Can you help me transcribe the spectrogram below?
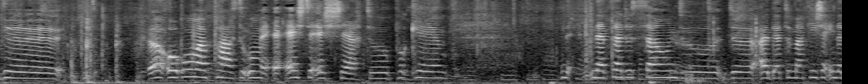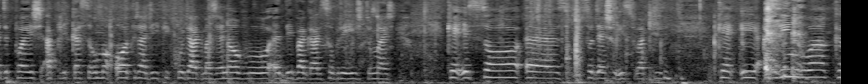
de, de- uh, uma parte, uma, este excerto, porque na tradução do, de Alberto Martins ainda depois aplica-se uma outra dificuldade, mas eu não vou eh, divagar sobre isto, mas que é só, eh, só deixo isso aqui, que é a língua que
